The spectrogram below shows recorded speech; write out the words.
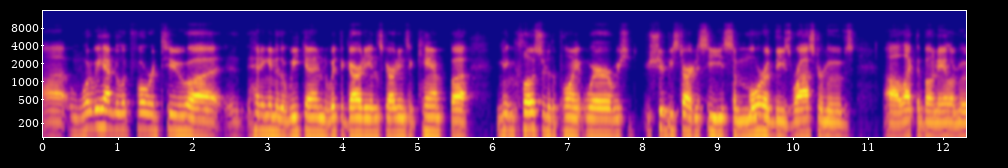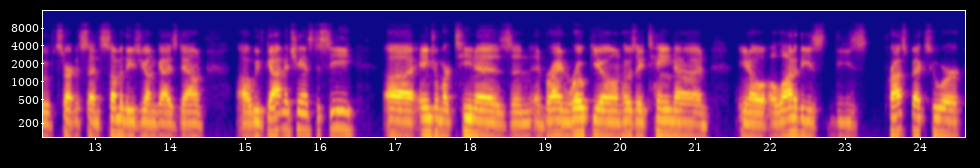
Uh, what do we have to look forward to uh, heading into the weekend with the Guardians? Guardians in camp, uh, getting closer to the point where we should should be starting to see some more of these roster moves, uh, like the Bo Naylor move, starting to send some of these young guys down. Uh, we've gotten a chance to see Angel Martinez and and Brayan Rocchio and Jose Tena and you know a lot of these these prospects who are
